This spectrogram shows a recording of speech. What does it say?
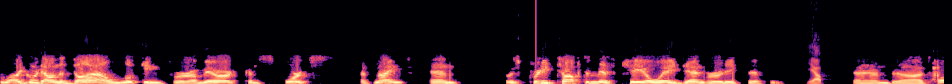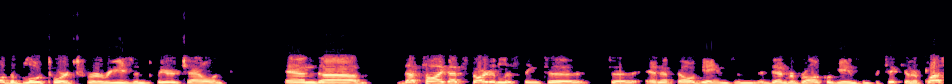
So I go down the dial looking for American sports at night, and it was pretty tough to miss KOA Denver at 850. Yep. And uh, it's called the Blowtorch for a reason, Clear Channel, and and uh, that's how I got started listening to to NFL games and, and, Denver Bronco games in particular. Plus,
